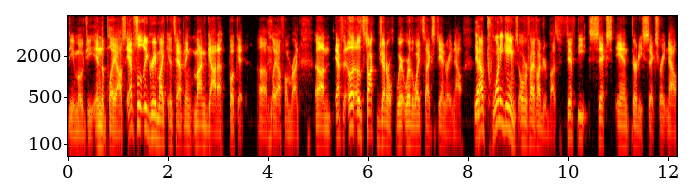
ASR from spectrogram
the emoji in the playoffs. Absolutely agree, Mike. It's happening. Moncada, book it. uh, playoff home run. Um, after let's talk general where, where the White Sox stand right now. Yep. Now 20 games over 500 buzz, 56 and 36 right now.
